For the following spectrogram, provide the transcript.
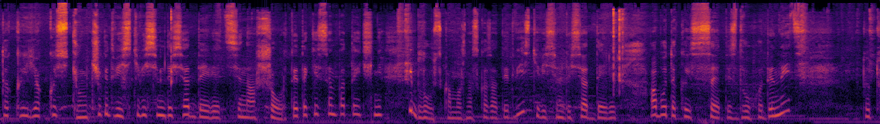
Такий як костюмчик 289 ціна. Шорти такі симпатичні. І блузка, можна сказати, 289. Або такий сет із двох одиниць. Тут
